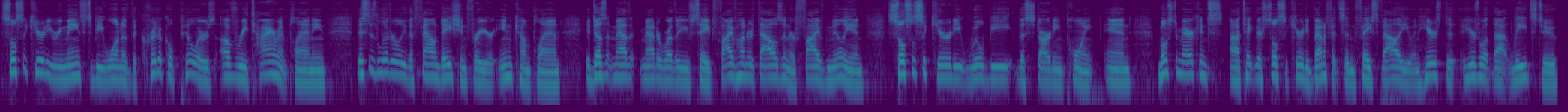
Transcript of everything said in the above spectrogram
Social Security remains to be one of the critical pillars of retirement planning. This is literally the foundation for your income plan. It doesn't matter, matter whether you've saved 500,000 or 5 million, Social Security will be the starting point. And most Americans uh, take their Social Security benefits in face value. And here's the here's what that leads to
